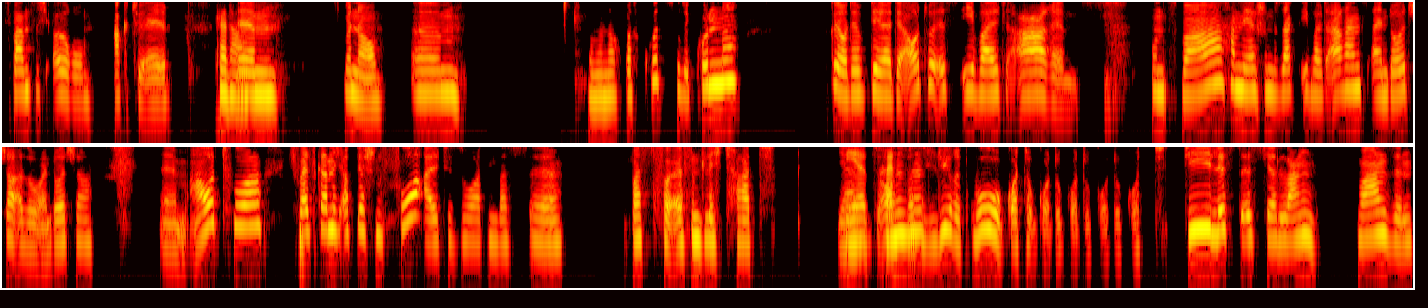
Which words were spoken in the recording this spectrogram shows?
20 Euro aktuell. Genau. Ähm, genau. Ähm, wir noch was kurz, eine Sekunde. Genau, der, der, der Autor ist Ewald Ahrens. Und zwar haben wir ja schon gesagt, Ewald Ahrens, ein Deutscher, also ein deutscher ähm, Autor. Ich weiß gar nicht, ob der schon vor alte Sorten was, äh, was veröffentlicht hat. Ja, ja so aus, was Lyrik. Oh Gott, oh Gott, oh Gott, oh Gott, oh Gott. Die Liste ist ja lang. Wahnsinn.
